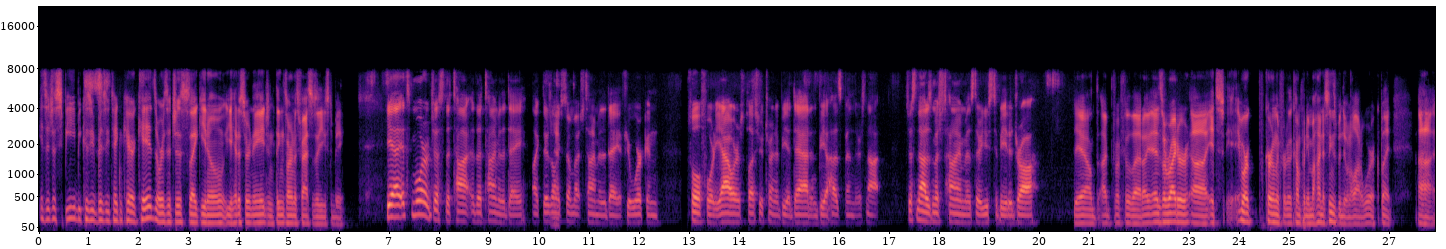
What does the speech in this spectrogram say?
is it just speed because you're busy taking care of kids, or is it just like you know you hit a certain age and things aren't as fast as they used to be? Yeah, it's more of just the time the time of the day. Like there's only Yeah. so much time of the day. If you're working full 40 hours plus you're trying to be a dad and be a husband, there's not just not as much time as there used to be to draw. Yeah, I, I feel that. I, as a writer, uh, it's it, we're currently for the company behind the scenes been doing a lot of work, but uh,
